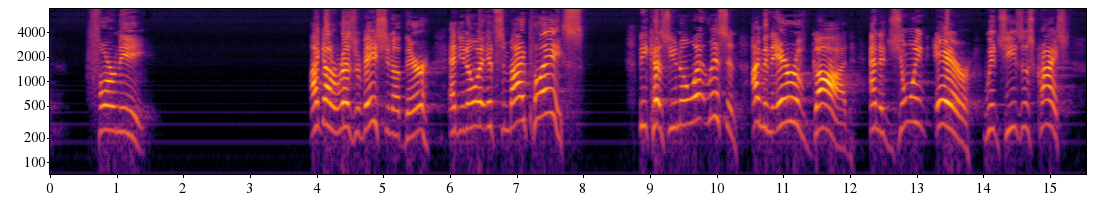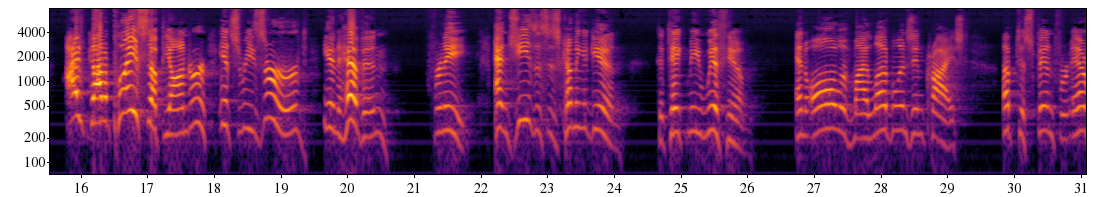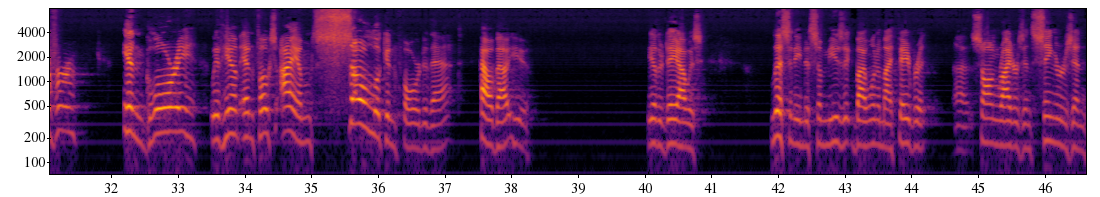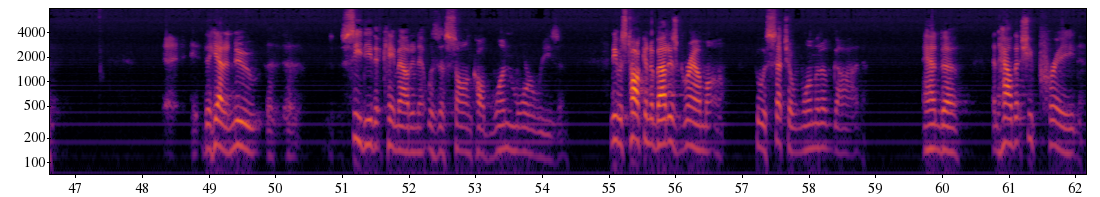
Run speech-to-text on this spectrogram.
for me. I got a reservation up there, and you know what? It's my place. Because you know what? Listen, I'm an heir of God and a joint heir with Jesus Christ. I've got a place up yonder. It's reserved in heaven for me. And Jesus is coming again to take me with him and all of my loved ones in Christ up to spend forever in glory with him. And folks, I am so looking forward to that. How about you? The other day I was listening to some music by one of my favorite uh, songwriters and singers, and he had a new uh, uh CD that came out, and it was a song called One More Reason. And he was talking about his grandma, who was such a woman of God, and, uh, and how that she prayed.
